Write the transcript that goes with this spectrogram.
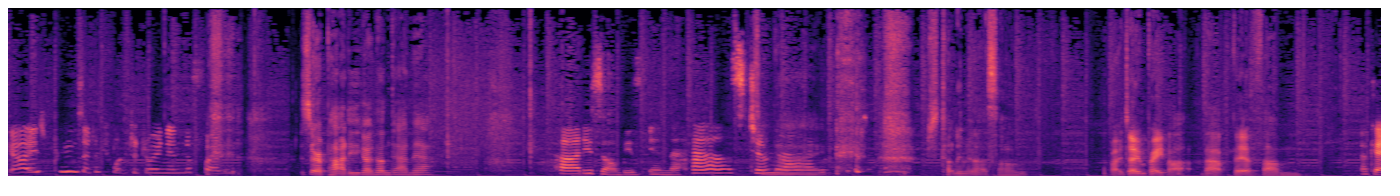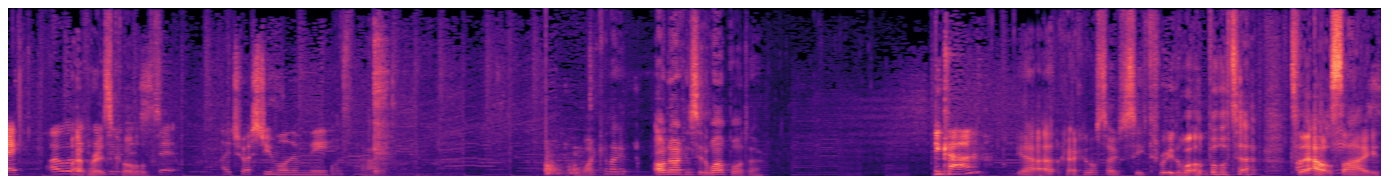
Guys, please, I just want to join in the fun. Is there a party going on down there? Party zombies in the house tonight. She's telling me that song. Right, don't break that that bit of um. Okay, I will Whatever it's called. Bit. I trust you more than me. What's that? Why can I? Oh no, I can see the world border. You can? Yeah, I I can also see through the world border to Oh, the outside.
